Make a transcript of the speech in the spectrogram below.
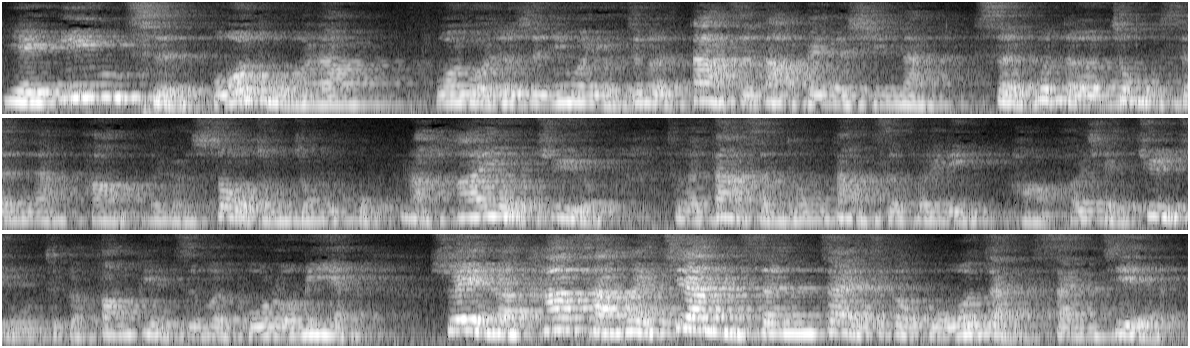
也因此，佛陀呢。佛陀就是因为有这个大慈大悲的心呐，舍不得众生呐，哈，这个受种种苦，那他又具有这个大神通、大智慧力，好，而且具足这个方便智慧波罗蜜啊，所以呢，他才会降生在这个国展三界。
